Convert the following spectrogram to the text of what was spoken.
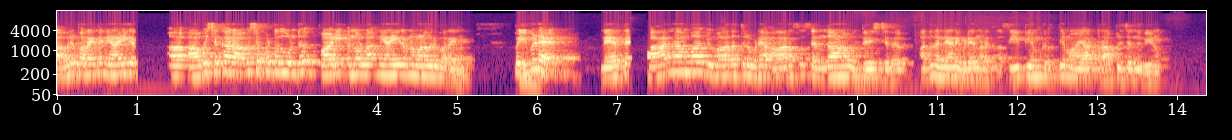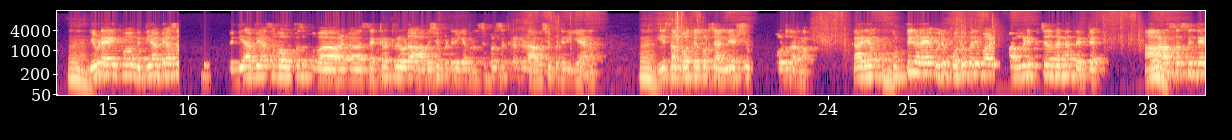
അവർ പറയുന്ന ന്യായീകരണം ആവശ്യക്കാർ ആവശ്യപ്പെട്ടത് കൊണ്ട് പാടി എന്നുള്ള ന്യായീകരണമാണ് അവർ പറയുന്നത്. അപ്പൊ ഇവിടെ നേരത്തെ ഭാരതാംബ വിവാദത്തിലൂടെ ആർ എസ് എസ് എന്താണോ ഉദ്ദേശിച്ചത് അത് തന്നെയാണ് ഇവിടെ നടക്കുന്നത്. സി പി എം കൃത്യമായ ആ ട്രാപ്പിൽ ചെന്ന് വീണു. ഇവിടെ ഇപ്പോ വിദ്യാഭ്യാസ വിദ്യാഭ്യാസ വകുപ്പ് സെക്രട്ടറിയോട് ആവശ്യപ്പെട്ടിരിക്കുക പ്രിൻസിപ്പൽ സെക്രട്ടറിയോട് ആവശ്യപ്പെട്ടിരിക്കുകയാണ്. ഈ സംഭവത്തെ കുറിച്ച് അന്വേഷിച്ച് റിപ്പോർട്ട് തരണം. കാര്യം കുട്ടികളെ ഒരു പൊതുപരിപാടി പങ്കെടുപ്പിച്ചത് തന്നെ തെറ്റ്. ആർ എസ് എസിന്റെ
